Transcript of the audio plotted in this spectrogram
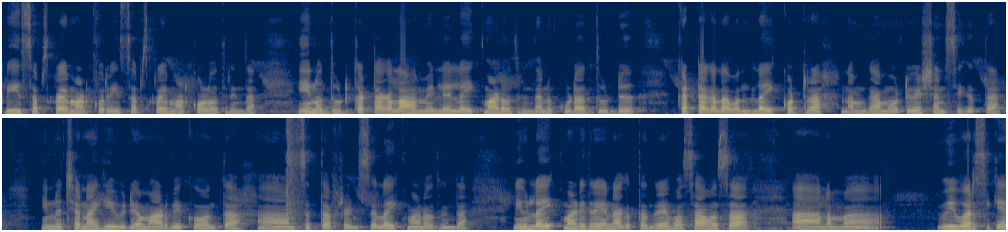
ಪ್ಲೀಸ್ ಸಬ್ಸ್ಕ್ರೈಬ್ ಮಾಡ್ಕೊರಿ. ಸಬ್ಸ್ಕ್ರೈಬ್ ಮಾಡ್ಕೊಳ್ಳೋದ್ರಿಂದ ಏನೂ ದುಡ್ಡು ಕಟ್ಟಾಗಲ್ಲ. ಆಮೇಲೆ ಲೈಕ್ ಮಾಡೋದ್ರಿಂದನೂ ಕೂಡ ದುಡ್ಡು ಕಟ್ಟಾಗಲ್ಲ. ಒಂದು ಲೈಕ್ ಕೊಟ್ರೆ ನಮ್ಗೆ ಮೋಟಿವೇಶನ್ ಸಿಗುತ್ತೆ? ಇನ್ನೂ ಚೆನ್ನಾಗಿ ವಿಡಿಯೋ ಮಾಡಬೇಕು ಅಂತ ಅನಿಸುತ್ತೆ ಫ್ರೆಂಡ್ಸ್ ಲೈಕ್ ಮಾಡೋದ್ರಿಂದ? ನೀವು ಲೈಕ್ ಮಾಡಿದರೆ ಏನಾಗುತ್ತಂದರೆ ಹೊಸ ಹೊಸ ನಮ್ಮ ವ್ಯೂವರ್ಸಿಗೆ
